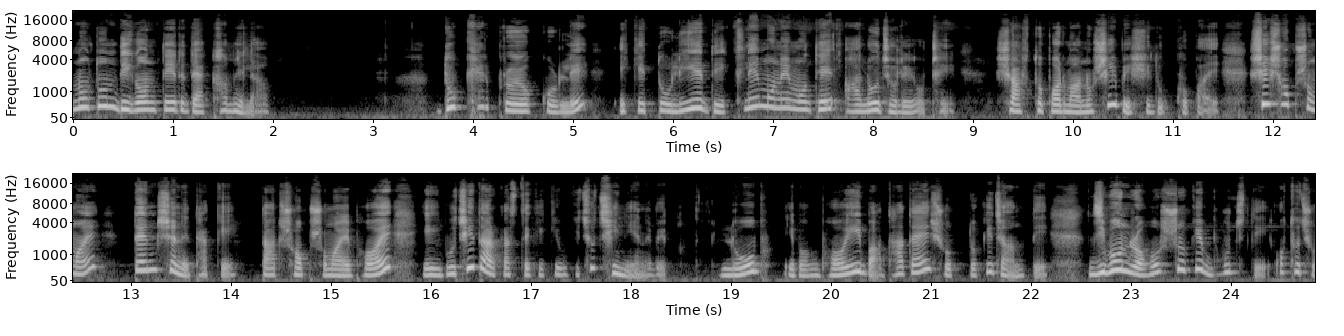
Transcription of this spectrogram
নতুন দিগন্তের দেখা মেলা। দুঃখের প্রয়োগ করলে একে তলিয়ে দেখলে মনের মধ্যে আলো জ্বলে ওঠে। স্বার্থপর মানুষই বেশি দুঃখ পায়। সে সব সময় টেনশনে থাকে। তার সব সময় ভয়, এই বুঝি তার কাছ থেকে কেউ কিছু ছিনিয়ে নেবে। লোভ এবং ভয়ই বাধা দেয় সত্যকে জানতে, জীবন রহস্যকে বুঝতে। অথচ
